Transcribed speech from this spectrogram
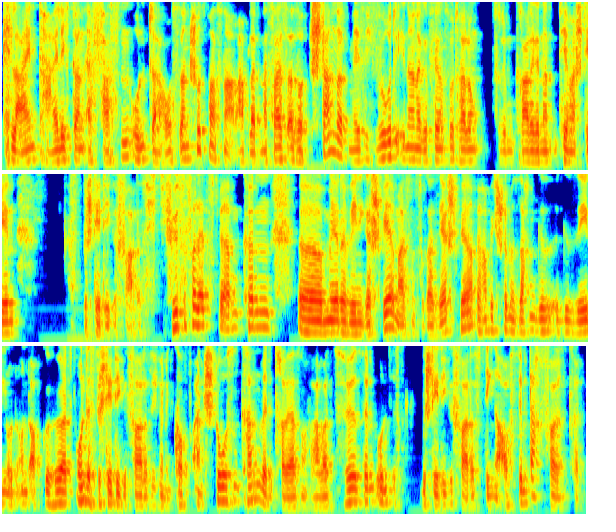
kleinteilig dann erfassen und daraus dann Schutzmaßnahmen ableiten. Das heißt also, standardmäßig würde in einer Gefährdungsbeurteilung zu dem gerade genannten Thema stehen, besteht die Gefahr, dass sich die Füße verletzt werden können, äh, mehr oder weniger schwer, meistens sogar sehr schwer. Da habe ich schlimme Sachen ge gesehen und, und auch gehört. Und es besteht die Gefahr, dass ich mir den Kopf anstoßen kann, wenn die Traversen auf Arbeitshöhe sind. Und es besteht die Gefahr, dass Dinge aus dem Dach fallen können.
